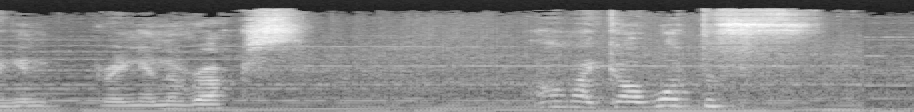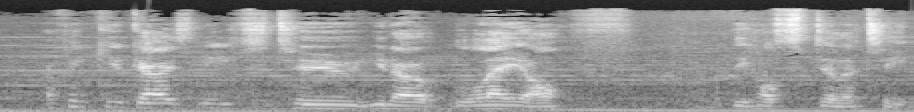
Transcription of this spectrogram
Bring in, bring in the rocks. Oh my god, what the f... I think you guys need to, you know, lay off the hostility.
